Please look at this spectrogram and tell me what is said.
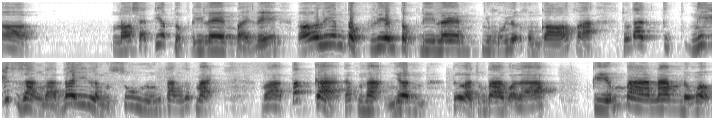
uh, nó sẽ tiếp tục đi lên bởi vì nó liên tục liên tục đi lên nhưng khối lượng không có. Và chúng ta nghĩ rằng là đây là một xu hướng tăng rất mạnh. Và tất cả các nạn nhân tức là chúng ta gọi là kiếm 3 năm đúng không?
